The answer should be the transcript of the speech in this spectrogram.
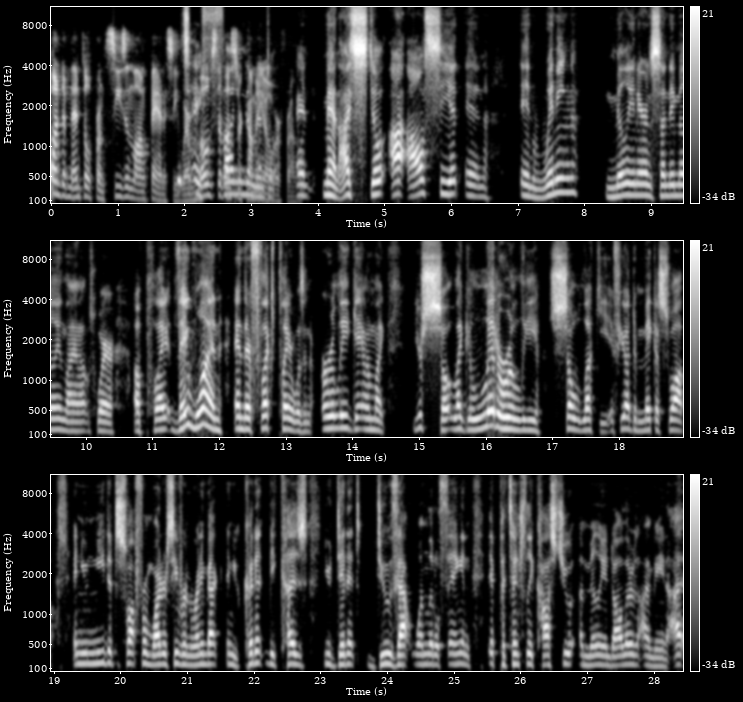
fundamental from season long fantasy where most of us are coming over from. And man, I still I, I'll see it in in winning millionaire and Sunday million lineups where a play they won and their flex player was an early game. I'm like, you're so like literally so lucky if you had to make a swap and you needed to swap from wide receiver and running back and you couldn't because you didn't do that one little thing and it potentially cost you a million dollars. I mean, I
